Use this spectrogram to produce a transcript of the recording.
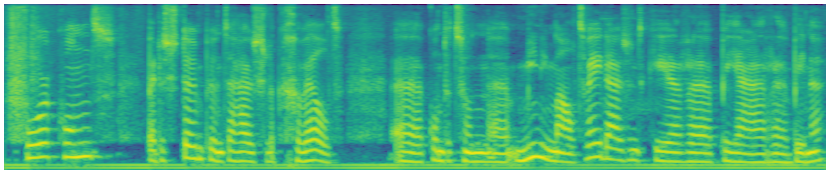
voorkomt. Bij de steunpunten huiselijk geweld komt het zo'n minimaal 2000 keer per jaar binnen.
